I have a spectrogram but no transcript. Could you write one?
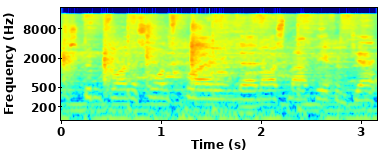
Just couldn't find the Swans player, and uh, nice mark there from Jack.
